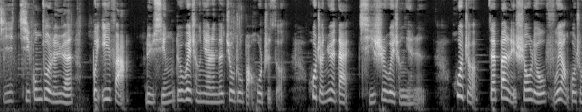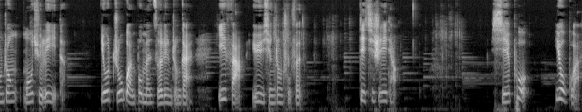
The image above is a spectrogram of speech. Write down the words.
及其工作人员不依法履行对未成年人的救助保护职责，或者虐待、歧视未成年人，或者。在办理收留、抚养过程中谋取利益的，由主管部门责令整改，依法予以行政处分。第七十一条，胁迫、诱拐、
